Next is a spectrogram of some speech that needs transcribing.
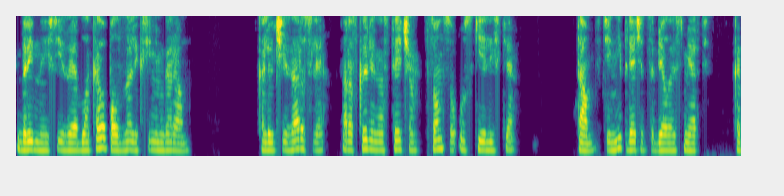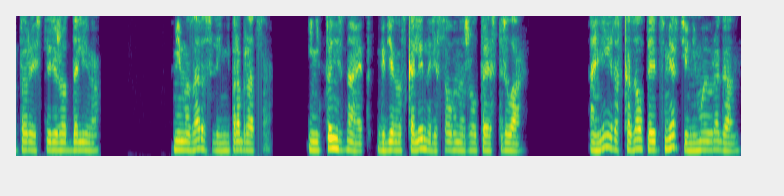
Длинные сизые облака уползали к синим горам. Колючие заросли раскрыли навстречу солнцу узкие листья. Там, в тени, прячется белая смерть, которая стережет долину. Мимо зарослей не пробраться, и никто не знает, где на скале нарисована желтая стрела. О ней рассказал перед смертью немой ураган.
